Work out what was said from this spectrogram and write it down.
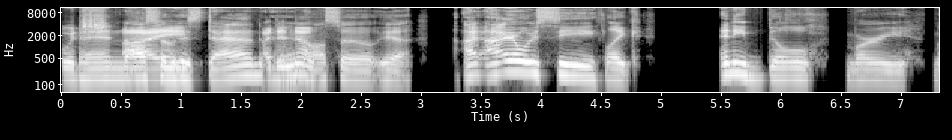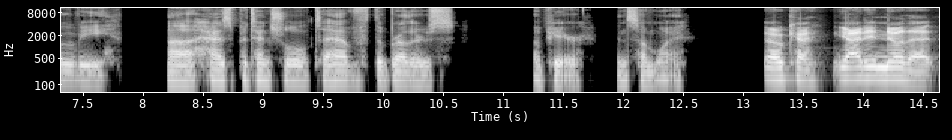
Which and also I- his dad. I didn't know. Also, yeah, I I always see like any Bill Murray movie uh, has potential to have the brothers appear in some way. Okay. Yeah, I didn't know that.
